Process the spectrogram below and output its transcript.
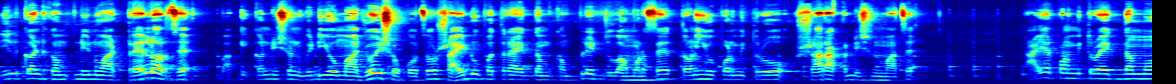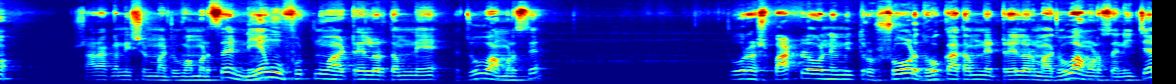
નીલકંઠ કંપનીનું આ ટ્રેલર છે. બાકી કન્ડિશન વિડીયોમાં જોઈ શકો છો. સાઈડ પતરા એકદમ કમ્પ્લીટ જોવા મળશે. તણિયું પણ મિત્રો સારા કન્ડિશનમાં છે. ટાયર પણ મિત્રો એકદમ સારા કન્ડિશનમાં જોવા મળશે. નેવું ફૂટનું આ ટ્રેલર તમને જોવા મળશે. ચોરસ પાટલો અને મિત્રો સોળ ધોકા તમને ટ્રેલરમાં જોવા મળશે નીચે.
